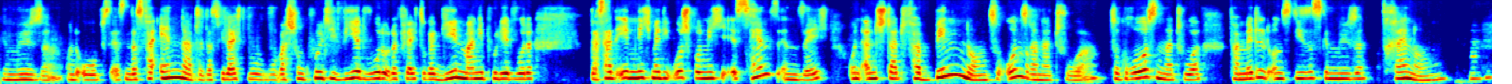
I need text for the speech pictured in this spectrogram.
Gemüse und Obst essen, das veränderte, das vielleicht, wo, wo was schon kultiviert wurde oder vielleicht sogar genmanipuliert wurde, das hat eben nicht mehr die ursprüngliche Essenz in sich. Und anstatt Verbindung zu unserer Natur, zur großen Natur, vermittelt uns dieses Gemüse Trennung. Mhm.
